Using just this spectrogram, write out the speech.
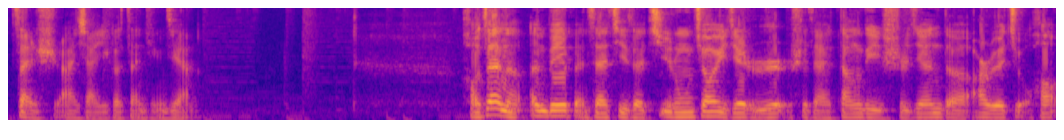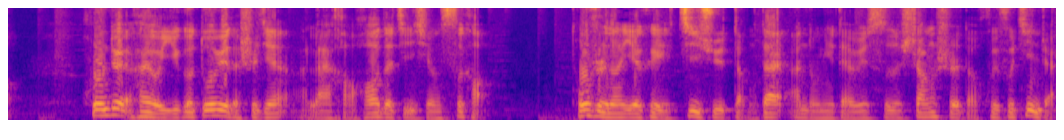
暂时按下一个暂停键了。好在呢，NBA 本赛季的集中交易截止日是在当地时间的二月九号，湖人队还有一个多月的时间啊，来好好的进行思考，同时呢，也可以继续等待安东尼·戴维斯伤势的恢复进展。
